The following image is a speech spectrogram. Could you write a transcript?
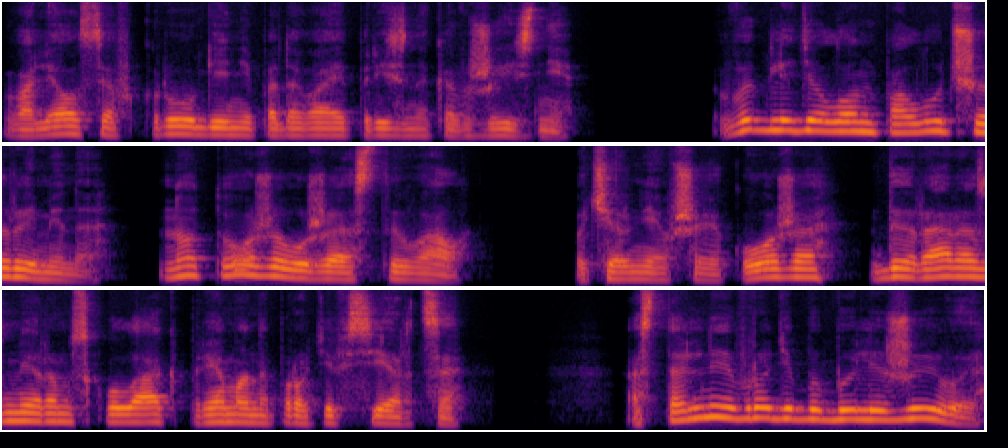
валялся в круге, не подавая признаков жизни. Выглядел он получше Рымина, но тоже уже остывал. Почерневшая кожа, дыра размером с кулак прямо напротив сердца. Остальные вроде бы были живы,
